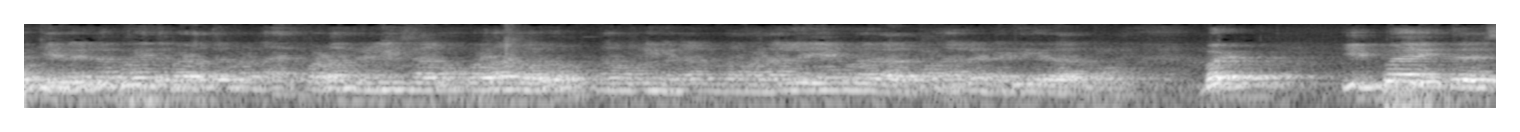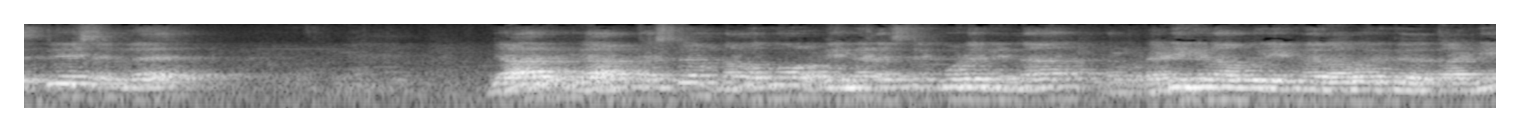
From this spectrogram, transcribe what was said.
ஓகே வெளில போய் இந்த படத்தை பண்ணா இந்த நம்ம படம் வரும். நம்ம நம்ம நல்ல இயக்குனராக இருக்கும் நல்ல நடிகராக இருக்கும் பட் இப்போ இந்த சுச்சுவேஷன்ல யார் யார் கஷ்டம் நமக்கும் அப்படின்னு நினைச்சிட்டு கூட நின்னா நம்ம நடிகனாவும் இயக்குனராகவும் இருக்கிறத தாண்டி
